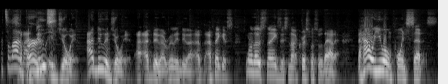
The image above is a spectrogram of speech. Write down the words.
that's a lot of birds. I do birds. enjoy it. I do enjoy it. I, I do. I really do. I, I, I think it's, it's one of those things that's not Christmas without it. Now, how are you on poinsettias?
